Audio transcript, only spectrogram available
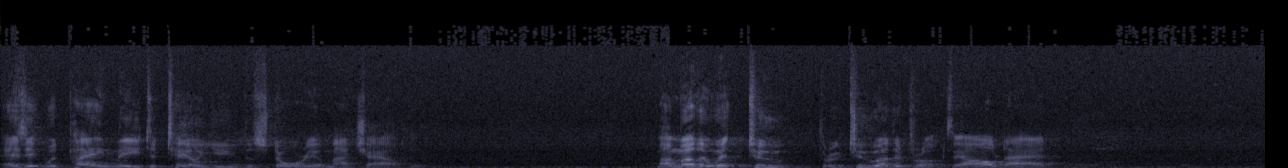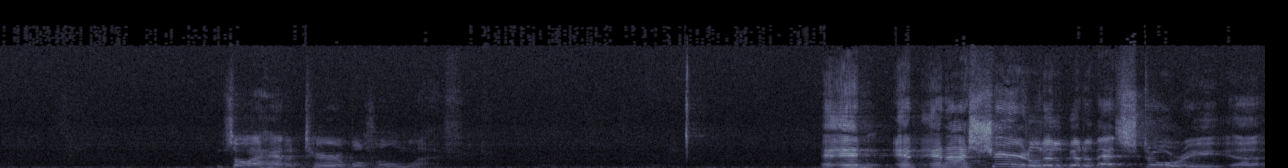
as it would pain me to tell you the story of my childhood. My mother went two, through two other drunks, they all died. And so I had a terrible home life. And, and, and I shared a little bit of that story uh,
